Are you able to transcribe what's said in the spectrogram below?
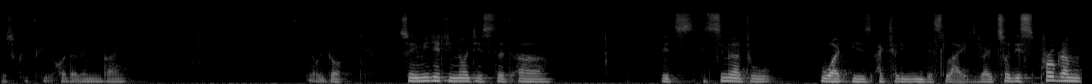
just quickly order them by, there we go. So immediately notice that uh, it's, it's similar to what is actually in the slides, right? So this program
